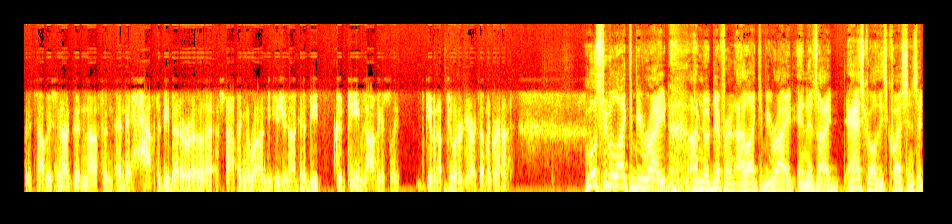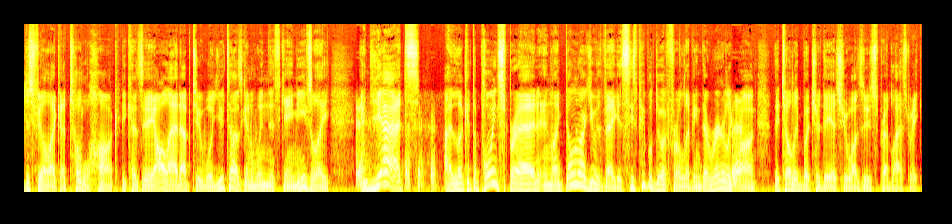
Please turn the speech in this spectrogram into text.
but it's obviously not good enough, and, and they have to be better uh, stopping the run because you're not going to beat good teams, obviously, giving up 200 yards on the ground. Most people like to be right. I'm no different. I like to be right. And as I ask you all these questions, I just feel like a total honk because they all add up to, well, Utah is going to win this game easily. And yet, I look at the point spread and, like, don't argue with Vegas. These people do it for a living. They're rarely wrong. They totally butchered the SU Wazoo spread last week.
